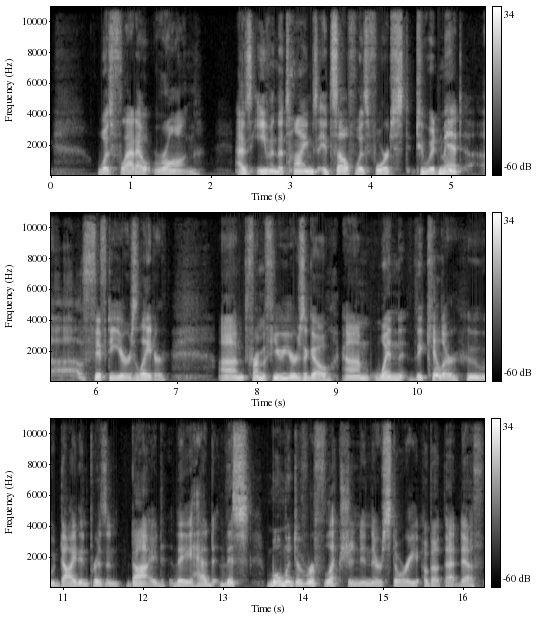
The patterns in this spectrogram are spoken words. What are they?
was flat out wrong, as even the Times itself was forced to admit uh, 50 years later. Um, from a few years ago, um, when the killer, who died in prison, died, they had this moment of reflection in their story about that death.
